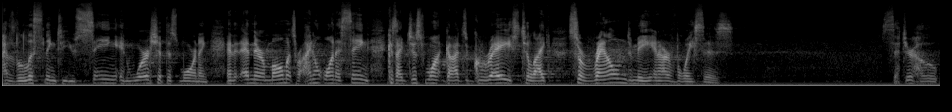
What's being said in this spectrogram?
I was listening to you sing in worship this morning, and, and there are moments where I don't want to sing because I just want God's grace to like surround me in our voices. Set your hope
